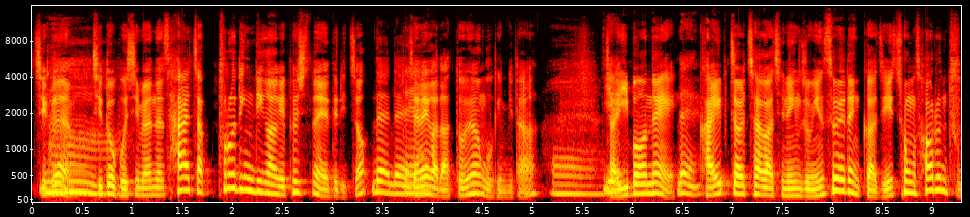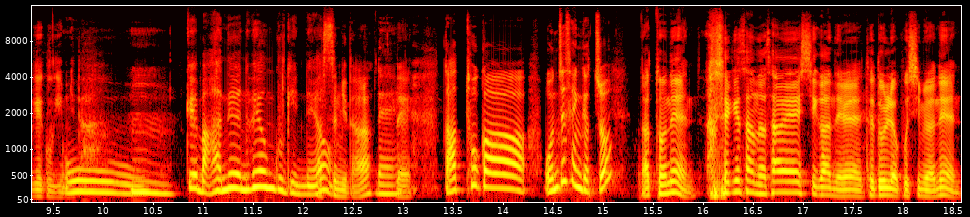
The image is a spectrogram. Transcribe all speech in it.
지금 음. 지도 보시면은 살짝 푸르딩딩하게 표시된 애들 있죠? 네, 네. 네. 쟤네가 나토 회원국입니다. 어. 자 예. 이번에 네. 가입 절차가 진행 중인 스웨덴까지 총 32개국입니다. 오, 음. 꽤 많은 회원국이 있네요. 맞습니다. 네. 나토가 언제 생겼죠? 나토는 세계사나 사회 시간을 되돌려 보시면은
